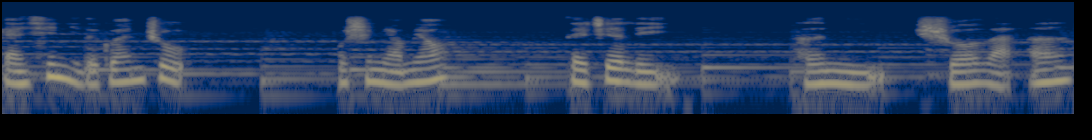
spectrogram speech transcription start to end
感谢你的关注，我是苗苗，在这里和你说晚安。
